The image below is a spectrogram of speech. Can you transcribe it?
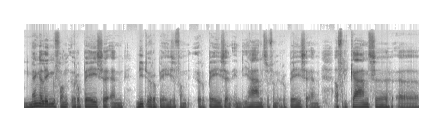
mengeling van Europese en niet-Europese, van Europese en Indiaanse, van Europese en Afrikaanse eh, eh,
